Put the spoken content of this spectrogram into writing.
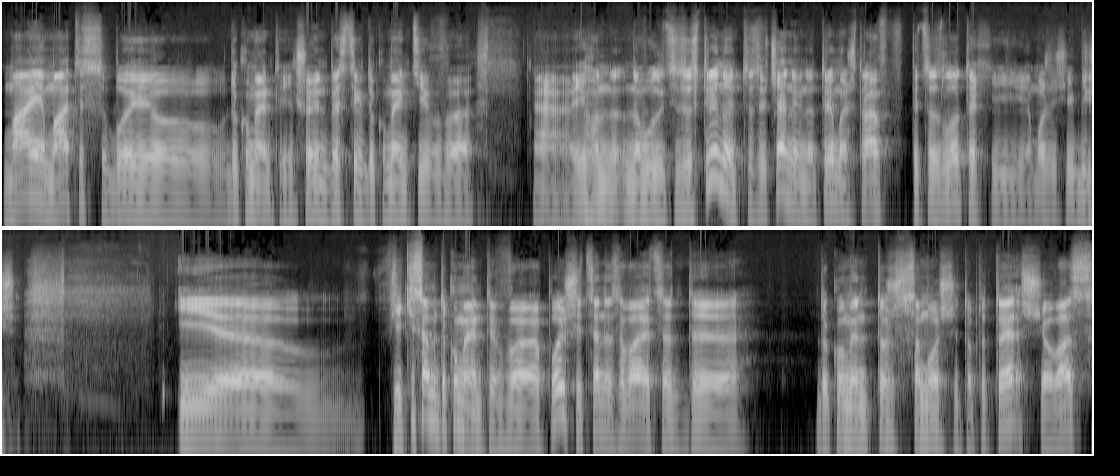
має мати з собою документи. Якщо він без цих документів е, е, його на вулиці зустрінуть, то звичайно він отримає штраф в 500 злотих і може ще й більше. І е, які саме документи? В Польщі це називається документ тожсамощі, тобто те, що вас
